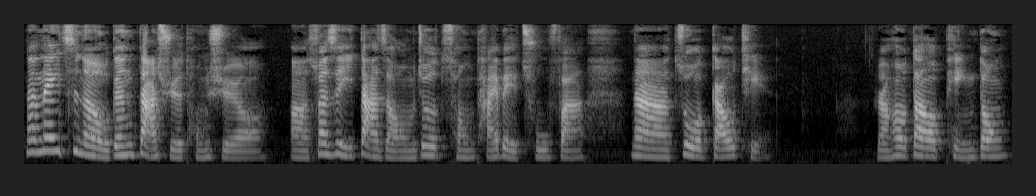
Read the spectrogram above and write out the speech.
那那一次呢，我跟大学同学哦，啊，算是一大早我们就从台北出发，那坐高铁，然后到屏东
